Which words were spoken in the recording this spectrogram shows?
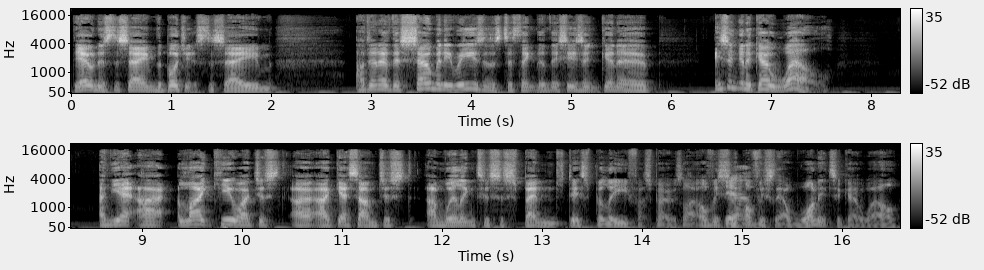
The owner's the same. The budget's the same. I don't know. There's so many reasons to think that this isn't gonna isn't gonna go well. And yet, I like you. I just, I, I guess, I'm just, I'm willing to suspend disbelief. I suppose. Like, obviously, yeah. obviously, I want it to go well.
